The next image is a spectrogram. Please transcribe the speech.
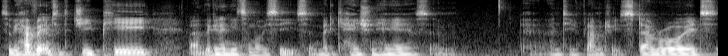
So we have written to the GP. Uh, they're going to need some obviously some medication here, some uh, anti-inflammatory steroids,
